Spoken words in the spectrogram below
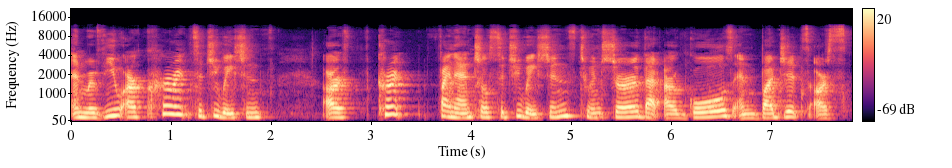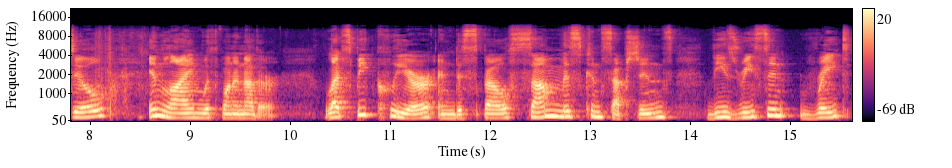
and review our current situations, our current financial situations to ensure that our goals and budgets are still in line with one another. Let's be clear and dispel some misconceptions. These recent rate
